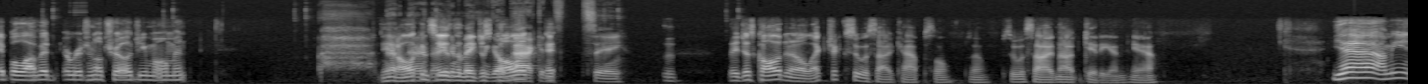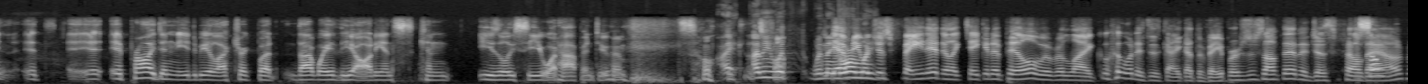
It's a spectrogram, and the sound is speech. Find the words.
a beloved original trilogy moment? Yeah, and all I can see is gonna that they just go call back it, and see. They just call it an electric suicide capsule. So suicide, not Gideon. Yeah. Yeah, I mean, it's it, it probably didn't need to be electric, but that way the audience can easily see what happened to him. so I, like, I that's mean, fine. with, when they yeah, normally would just fainted and like taking a pill, we were like, "What is this guy? He got the vapors or something?" and just fell So- down.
